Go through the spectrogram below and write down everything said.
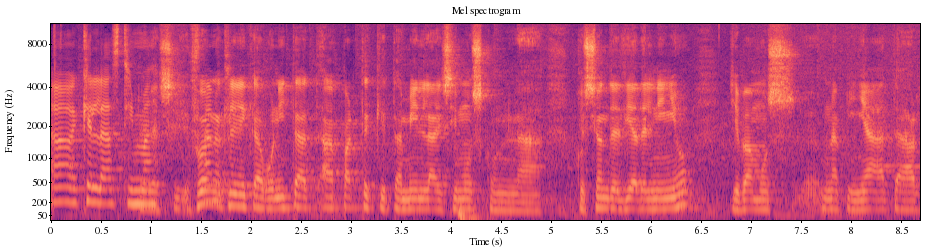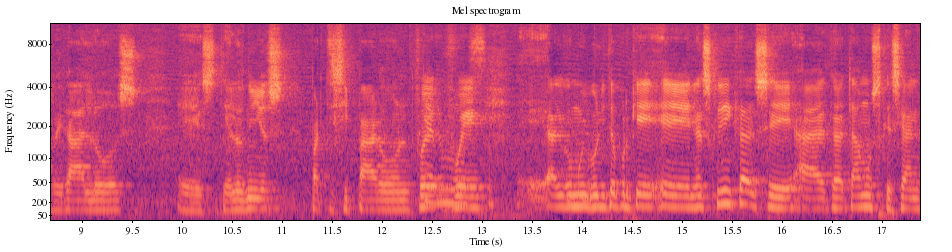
ah, qué lástima. Pero sí, fue una clínica bonita, aparte que también la hicimos con la cuestión del Día del Niño, llevamos eh, una piñata, regalos, este, los niños participaron, fue, fue eh, algo muy bonito porque eh, en las clínicas eh, ah, tratamos que sean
